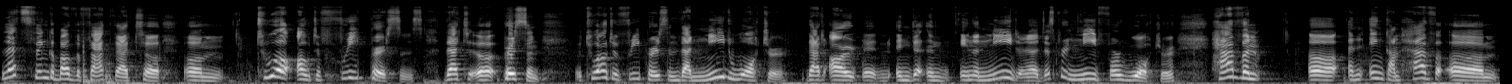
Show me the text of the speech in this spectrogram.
let's think about the fact that uh, um, two out of three persons that person two out of three persons that need water that are uh, in, in, in a need in a desperate need for water have an uh, an income have um,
